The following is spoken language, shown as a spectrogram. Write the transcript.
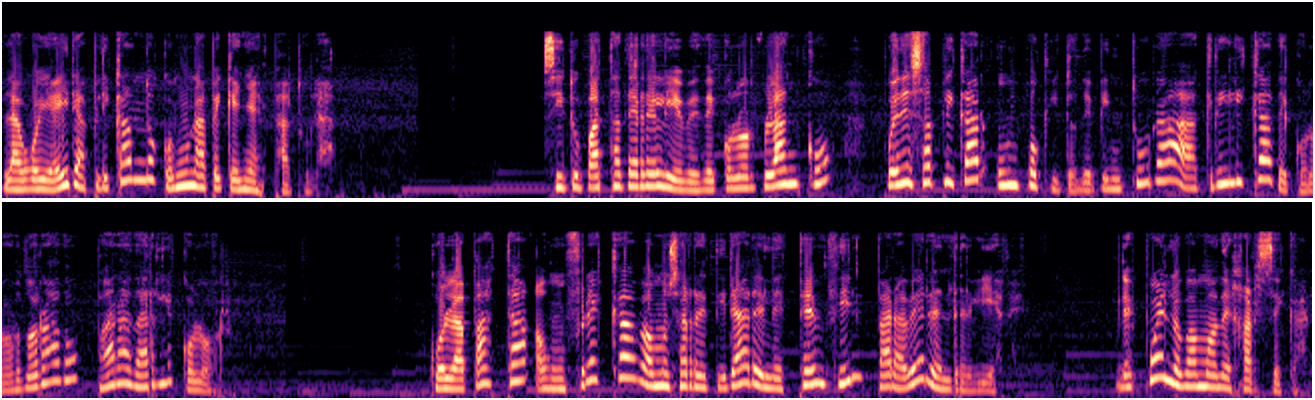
La voy a ir aplicando con una pequeña espátula. Si tu pasta de relieve es de color blanco, puedes aplicar un poquito de pintura acrílica de color dorado para darle color. Con la pasta aún fresca vamos a retirar el stencil para ver el relieve. Después lo vamos a dejar secar.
